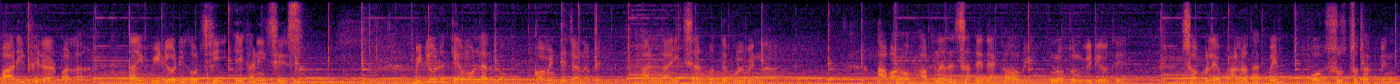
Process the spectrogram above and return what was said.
বাড়ি ফেরার পালা। তাই ভিডিওটি করছি এখানেই শেষ। ভিডিওটা কেমন লাগল কমেন্টে জানাবেন, আর লাইক শেয়ার করতে ভুলবেন না। আবারও আপনাদের সাথে দেখা হবে নতুন ভিডিওতে। সকলে ভালো থাকবেন ও সুস্থ থাকবেন।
